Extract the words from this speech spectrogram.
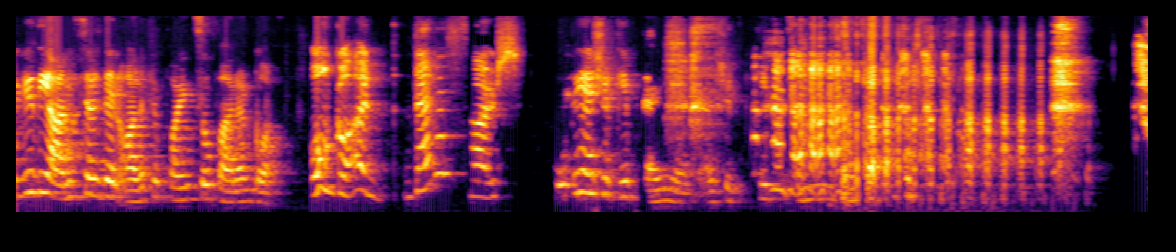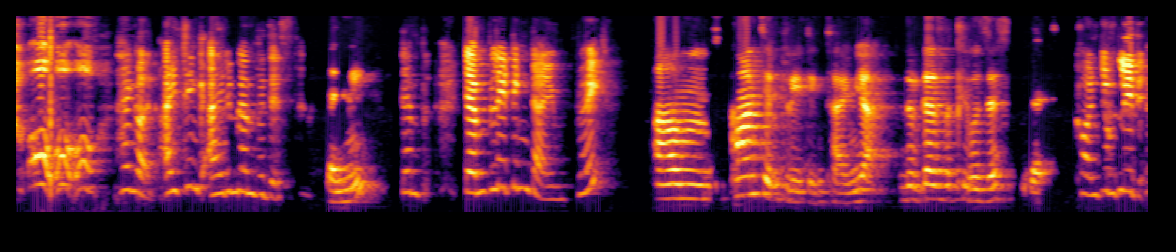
give you the answer, then all of your points so far are gone. Oh God, that is harsh. Maybe I should keep time here. I should keep. oh, oh, oh! Hang on. I think I remember this. Tell me. Temp- templating time, right? Um, contemplating time. Yeah, Durga is the closest to that. Contemplating.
